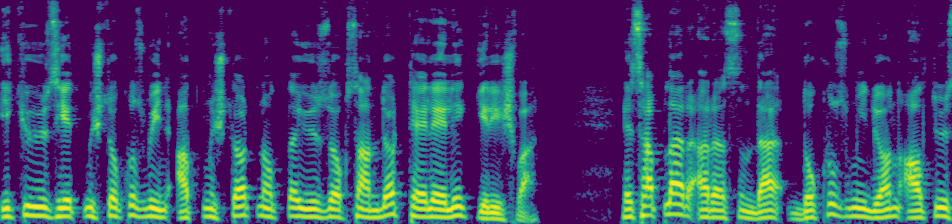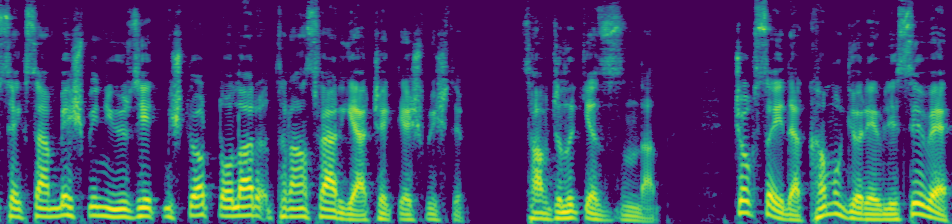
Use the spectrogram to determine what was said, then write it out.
279.064.194 TL'lik giriş var. Hesaplar arasında 9 milyon 685 bin 174 dolar transfer gerçekleşmişti. Savcılık yazısından. Çok sayıda kamu görevlisi ve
